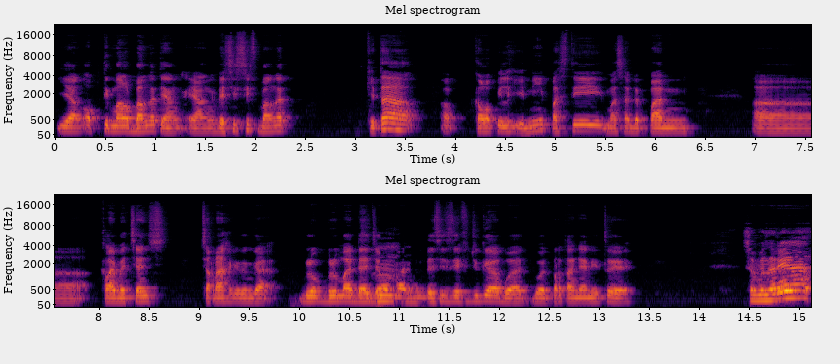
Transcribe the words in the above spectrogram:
yang optimal banget, yang yang decisif banget. Kita eh, kalau pilih ini pasti masa depan eh, climate change cerah gitu nggak belum belum ada jawaban decisif juga buat buat pertanyaan itu ya. sebenarnya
